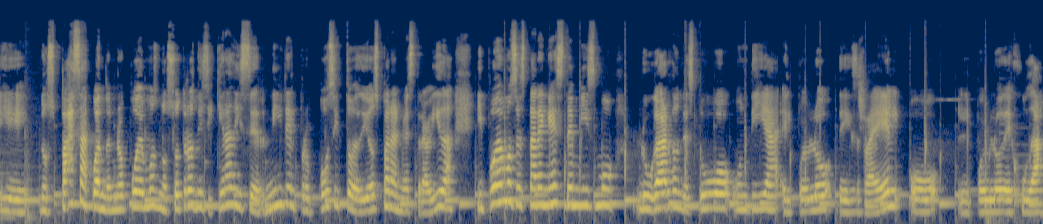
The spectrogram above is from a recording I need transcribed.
Eh, nos pasa cuando no podemos nosotros ni siquiera discernir el propósito de Dios para nuestra vida y podemos estar en este mismo lugar donde estuvo un día el pueblo de Israel o el pueblo de Judá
